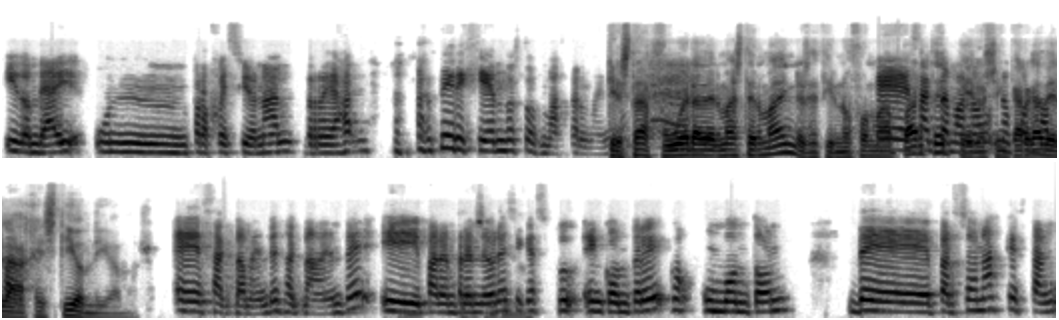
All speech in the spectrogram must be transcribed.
y donde hay un profesional real dirigiendo estos masterminds. Que está fuera del mastermind, es decir, no forma parte, pero se encarga de la gestión, digamos. Exactamente, exactamente. Y para emprendedores sí que encontré un montón de personas que están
